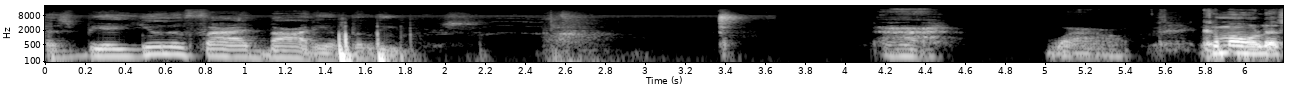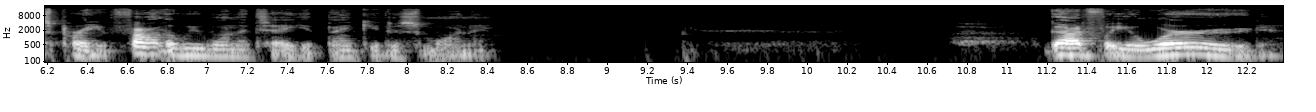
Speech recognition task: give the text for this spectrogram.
Let's be a unified body of believers. Ah, wow. Come on, let's pray. Father, we want to tell you thank you this morning. God, for your word.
